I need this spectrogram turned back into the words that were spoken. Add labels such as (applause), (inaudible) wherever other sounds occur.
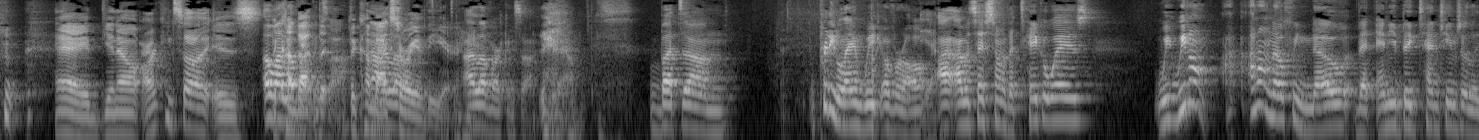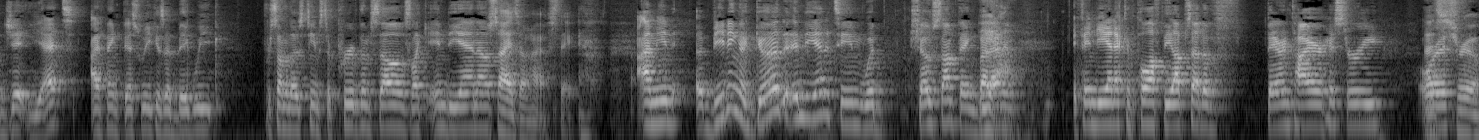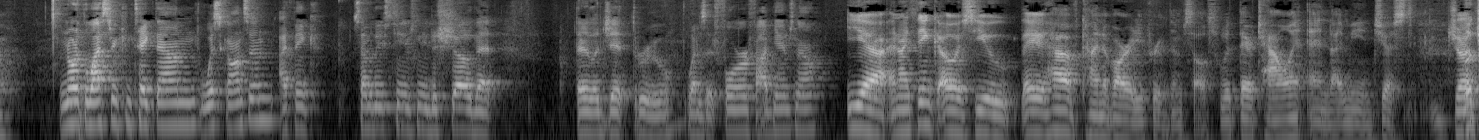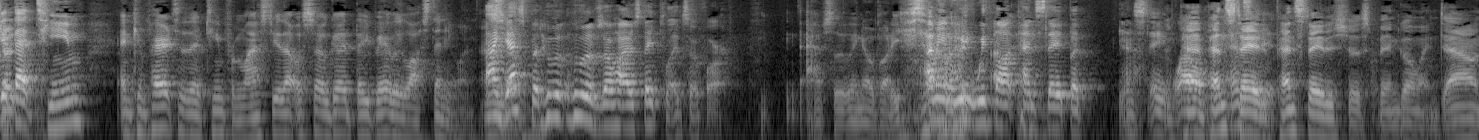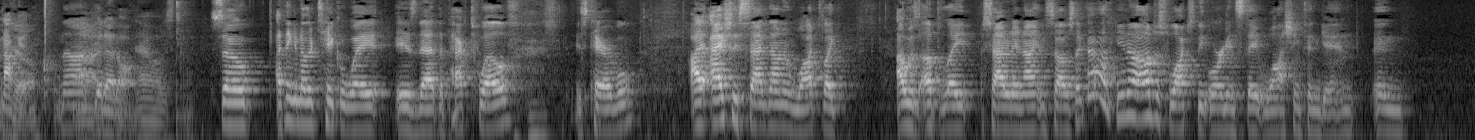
(laughs) Hey, you know, Arkansas is Oh, the I love comeback, Arkansas. the, the No, comeback I love- story of the year. I love Arkansas. (laughs) Yeah, but um, pretty lame week overall. Yeah. I, I would say some of the takeaways. We we don't. I don't know if we know that any Big Ten teams are legit yet. I think this week is a big week for some of those teams to prove themselves, like Indiana. Besides Ohio State. I mean, uh, beating a good Indiana team would show something, but I mean, if Indiana can pull off the upset of their entire history, or That's if true. Northwestern can take down Wisconsin, I think some of these teams need to show that they're legit through what is it, four or five games now? Yeah, and I think OSU they have kind of already proved themselves with their talent, and I mean, just Ju- look ju- at that team and compare it to their team from last year that was so good. They barely lost anyone. I So, guess, but who who has Ohio State played so far? absolutely nobody. (laughs) I mean, we, we (laughs) thought Penn State, but Penn State, wow, Penn, Penn State, Penn State has just been going downhill. not good, not good at all. that was So I think another takeaway is that the Pac-12 (laughs) is terrible. I, I actually sat down and watched like I was up late Saturday night, and so I was like, oh, you know, I'll just watch the Oregon State Washington game, and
